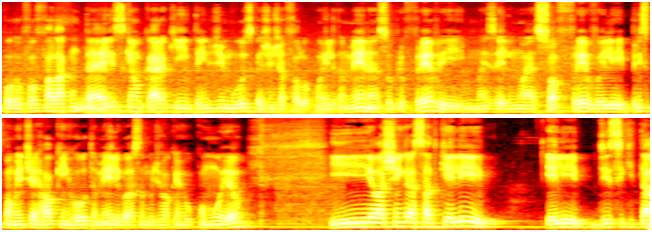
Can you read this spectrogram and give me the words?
pô, eu vou falar com o Teles, que é um cara que entende de música, a gente já falou com ele também, né, sobre o frevo, e... mas ele não é só frevo, ele principalmente é rock and roll também, ele gosta muito de rock and roll como eu. E eu achei engraçado que ele ele disse que está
